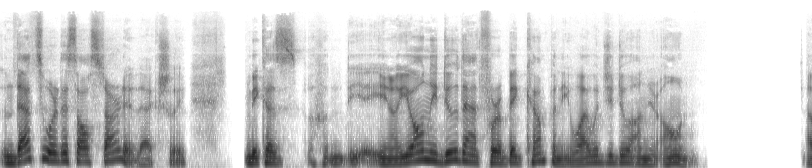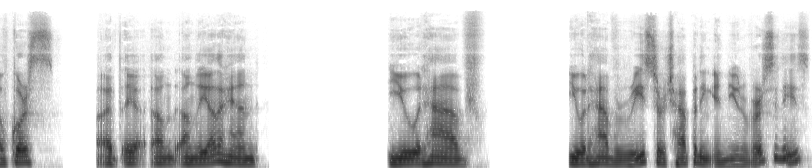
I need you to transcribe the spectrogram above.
And that's where this all started, actually, because you know you only do that for a big company. Why would you do it on your own? Of course, on on the other hand, you would have you would have research happening in universities,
